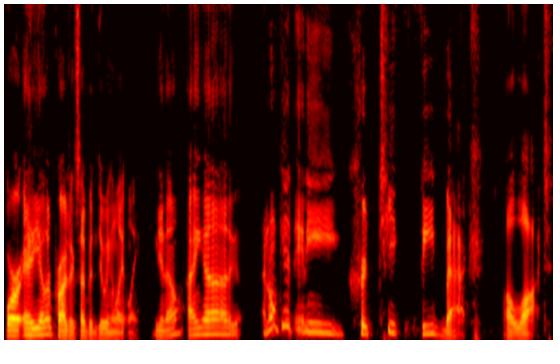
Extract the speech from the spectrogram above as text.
or any other projects I've been doing lately. You know, I uh, I don't get any critique feedback a lot,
